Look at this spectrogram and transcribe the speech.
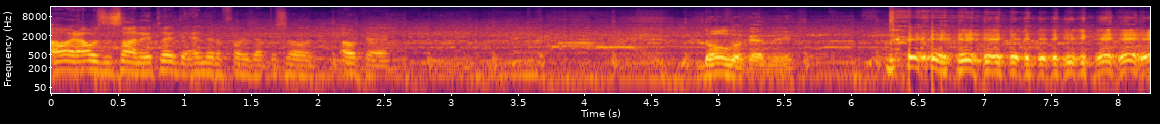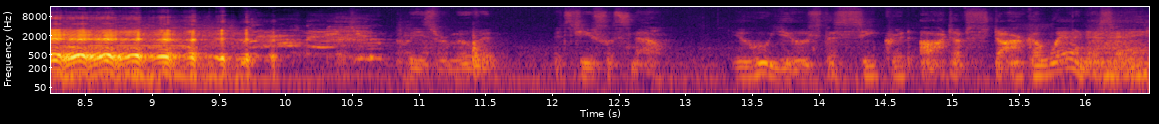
Oh, that was the song they played at the end of the first episode. Okay. Don't look at me. Please remove it. It's useless now. You use the secret art of stark awareness, eh?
